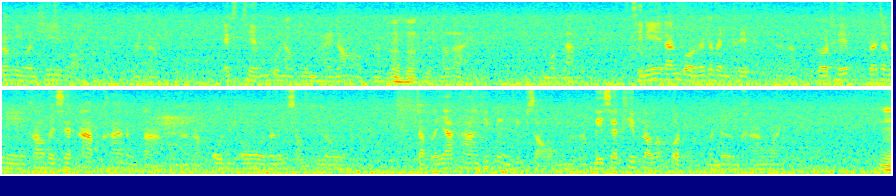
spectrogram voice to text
ก็มีวันที่บอกนะครับ extemp อุณหภูมิภายนอกนะครัอือฮึ อยู่เท่าไหร่หมดแล้วทีนี้ด้านบนก็จะเป็นทริปนะครับตัวทริปก็จะมีเข้าไปเซตอัพค่าต่างๆนะครับ ODO ตอนนี้ 2 กิโล จับระยะทางทริป1ทริป2นะครับรีเซ็ตทริปเราก็กดเหมือนเดิมค้างไว้ อื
